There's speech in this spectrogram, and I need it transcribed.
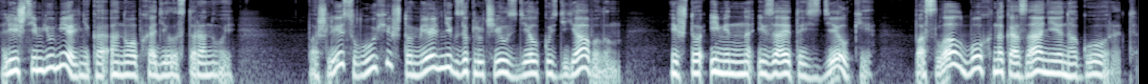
Лишь семью Мельника оно обходило стороной. Пошли слухи, что Мельник заключил сделку с дьяволом, и что именно из-за этой сделки послал Бог наказание на город.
